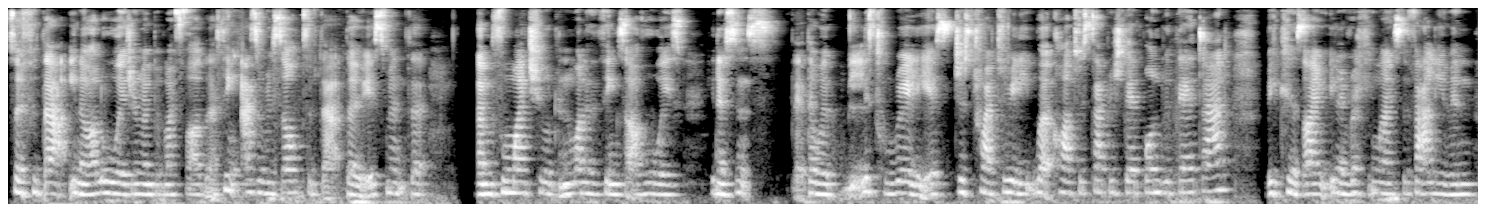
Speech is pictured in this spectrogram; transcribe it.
so for that you know I'll always remember my father. I think as a result of that though, it's meant that um, for my children, one of the things that I've always you know since they were little really is just try to really work hard to establish their bond with their dad because I you know recognize the value in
